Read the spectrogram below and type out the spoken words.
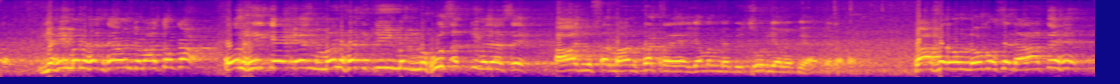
تک۔ یہی منحج ہے ان جماعتوں کا۔ انہی کے ان منحج کی نحوست کی وجہ سے آج مسلمان کٹ رہے ہیں۔ یمن میں بھی سوریا میں بھی ہر جگہ پر۔ کافر ان لوگوں سے ڈراتے ہیں۔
